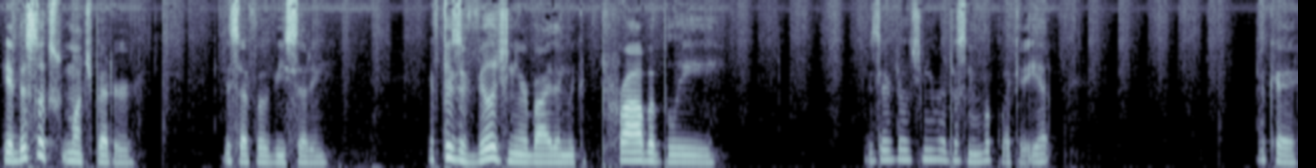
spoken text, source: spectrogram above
Yeah, this looks much better. This FOV setting. If there's a village nearby, then we could probably... Is there a village nearby? It doesn't look like it yet. Okay.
